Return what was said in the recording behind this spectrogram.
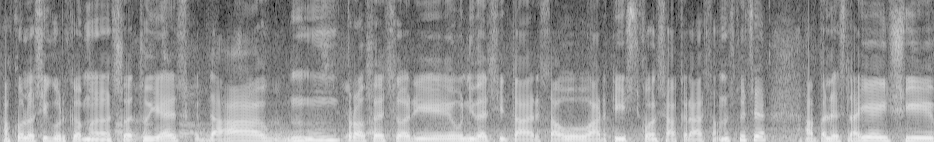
acolo sigur că mă sfătuiesc, da, profesori universitari sau artiști consacrați sau nu știu ce, apelez la ei și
